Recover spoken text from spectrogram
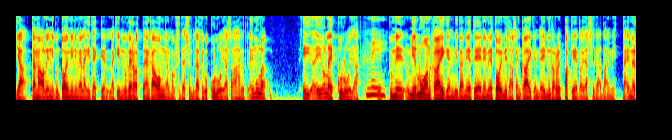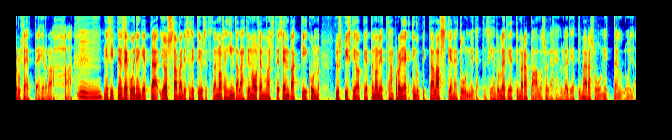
Ja tämä oli niin kuin toiminimellä itselläkin niin verottajan kanssa ongelma, kun sitä, että sun pitäisi niin kuin kuluja saada. Ei mulla ei, ei ole kuluja. Niin. Kun mie, mie luon kaiken, mitä mie teen, ja mie toimitan sen kaiken, ei mun tarvitse paketoja sitä tai mitään, ei me rusetteihin rahaa. Mm. Niin sitten se kuitenkin, että jossain välissä sitten just, että no se hinta lähti nousemaan sitten sen takia, kun just pisti oikein, että no niin, että tähän projektiin kun pitää laskea ne tunnit, että siihen tulee tietty määrä palsuja, siihen tulee tietty määrä suunnittelua, ja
